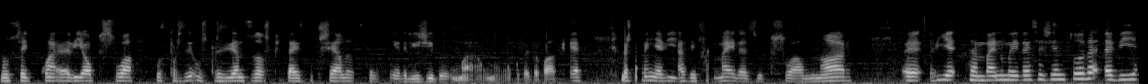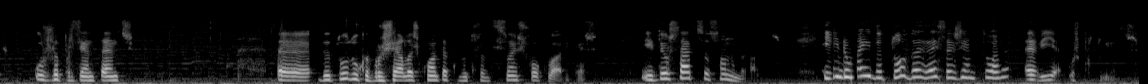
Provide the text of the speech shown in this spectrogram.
não sei havia o pessoal, os, os presidentes dos hospitais de Bruxelas, que ele tinha dirigido uma, uma coisa qualquer, mas também havia as enfermeiras e o pessoal menor. Eh, havia também, no meio dessa gente toda, havia os representantes eh, de tudo o que Bruxelas conta como tradições folclóricas. E Deus sabe se são numerosas. E no meio de toda essa gente toda havia os portugueses.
